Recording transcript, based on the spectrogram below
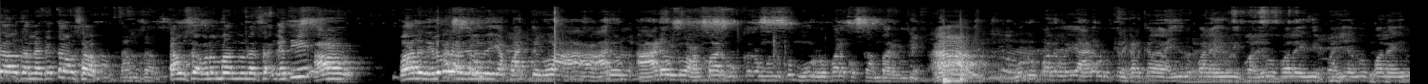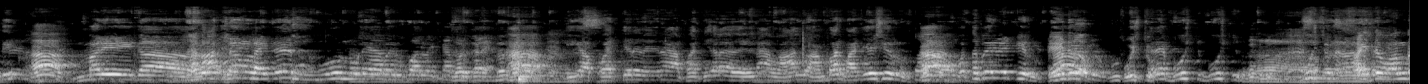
తాగుతానంటే తంసాపు తంసాపు తంసాపుల మందు ఉన్న సంగతి? వాళ్ళు నిలబడాలి ఇక పత్తు ఆడోళ్ళు ఆడోళ్ళు అంబారు కుక్కగా ముందుకు మూడు రూపాయలకు ఒక్క అంబారు ఉంది మూడు రూపాయలు పోయి ఆడోళ్ళు కుక్కల కడక ఐదు రూపాయలు అయింది పది రూపాయలు అయింది పదిహేను రూపాయలు అయింది మరి ఇక అయితే నూరు నూట యాభై రూపాయలు పెట్టినా దొరకలే. ఇక పత్తిర అయినా పత్తిగల అయినా వాళ్ళు అంబారు బంద్ చేసిర్రు. కొత్త పేరు? అదే బూస్ట్. బూస్ట్. బూస్ట్? అయితే వంద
